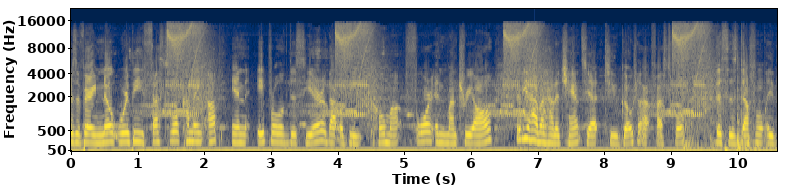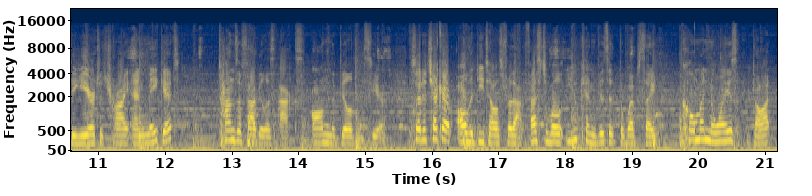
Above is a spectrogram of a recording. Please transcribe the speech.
There's a very noteworthy festival coming up in April of this year. That would be Coma 4 in Montreal. If you haven't had a chance yet to go to that festival, this is definitely the year to try and make it. Tons of fabulous acts on the bill this year. So to check out all the details for that festival, you can visit the website comanoise.net.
